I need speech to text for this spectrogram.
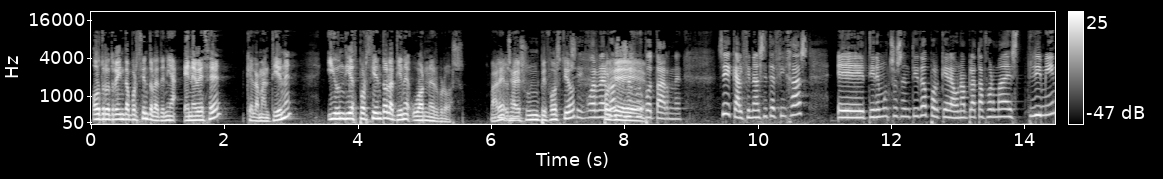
otro 30% la tenía NBC, que la mantiene, y un 10% la tiene Warner Bros. ¿Vale? O sea, es un pifostio. Sí, Warner porque... Bros. es el grupo Turner. Sí, que al final, si te fijas, eh, tiene mucho sentido porque era una plataforma de streaming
